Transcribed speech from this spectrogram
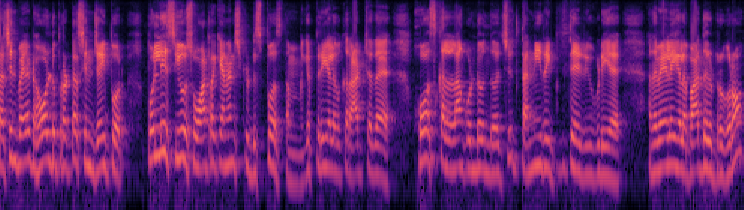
Sachin Pilot hold protest in Jaipur police use water cannons to dispose them மிகப்பெரிய அளவுக்கு ராட்சத ஹோஸ்கள்லாம் கொண்டு வந்து வச்சு தண்ணீரை பீத்து அடிக்கக்கூடிய அந்த வேலைகளை பார்த்துக்கிட்டு இருக்கிறோம்.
